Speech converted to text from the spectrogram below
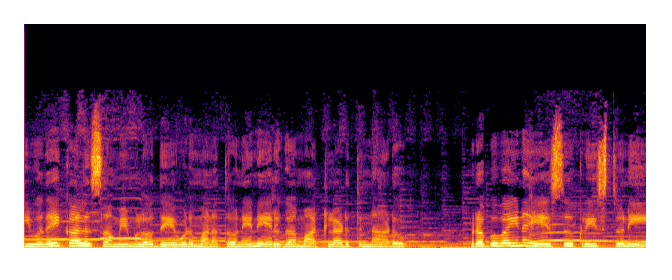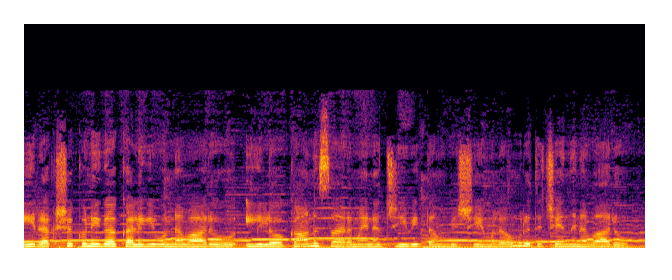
ఈ ఉదయకాల సమయంలో దేవుడు మనతోనే నేరుగా మాట్లాడుతున్నాడు. ప్రభువైన యేసు క్రీస్తుని రక్షకునిగా కలిగి ఉన్నవారు ఈ లోకానుసారమైన జీవితం విషయంలో మృతి చెందినవారు.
